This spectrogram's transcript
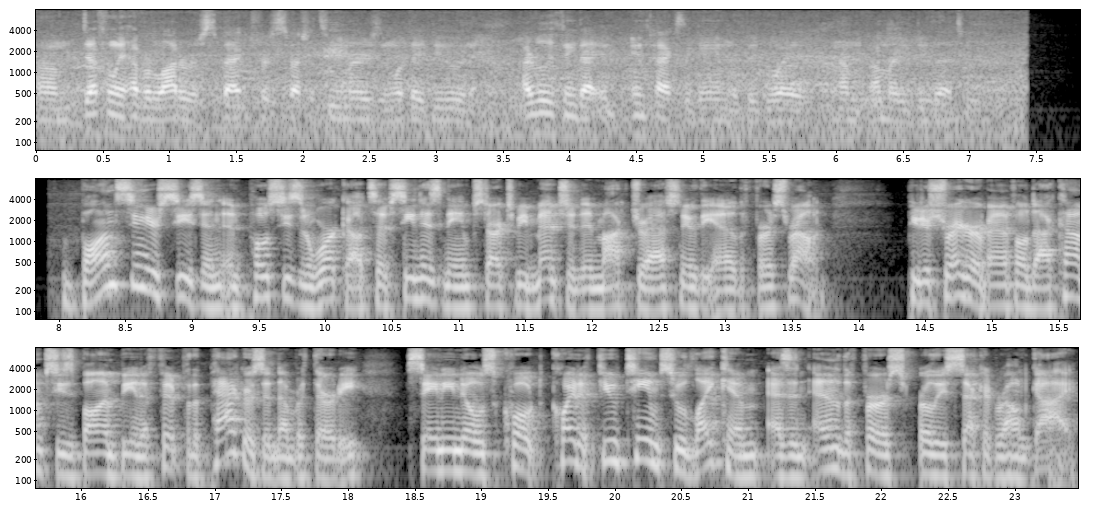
um, definitely have a lot of respect for special teamers and what they do, and I really think that im- impacts the game in a big way. And I'm, I'm ready to do that too. Baun's senior season and postseason workouts have seen his name start to be mentioned in mock drafts near the end of the first round. Peter Schrager of NFL.com sees Baun being a fit for the Packers at number 30, saying he knows, quote, quite a few teams who like him as an end of the first, early second round guy.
